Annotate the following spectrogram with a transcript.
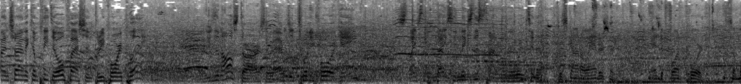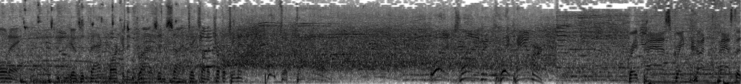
And trying to complete the old fashioned three point play. He's an all star, so averaging 24 a game. Slicing and dicing Knicks this time on the way to the. Toscano Anderson into front court. Simone gives it back. Markkanen drives inside. Takes on a triple team and puts it down. What a drive and a quick hammer. Great pass, great cut past the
